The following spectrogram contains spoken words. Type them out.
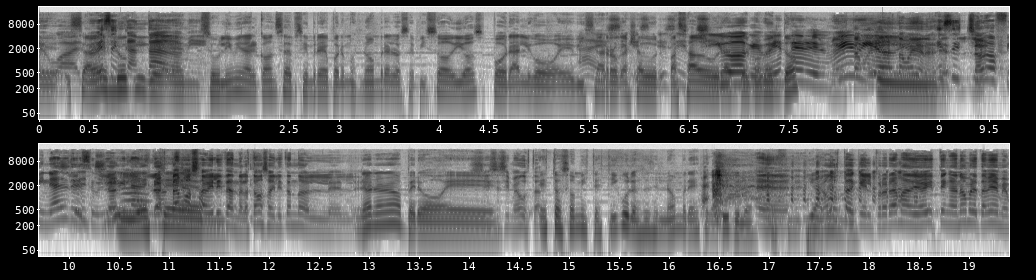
Eh, igual. me Sabés, hubiese Lucky, que mí. en Subliminal Concept siempre le ponemos nombre a los episodios por algo eh, bizarro Ah, que haya dur- ese pasado chivo durante el momento. medio. Y- Ese Lo- chivo final de su chivo. Lo, este- lo estamos habilitando, lo estamos habilitando el... el- No, no, no, pero eh, Sí, sí, sí, me gusta. estos son mis testículos, es el nombre de este capítulo. Eh, me definitivamente. gusta que el programa de hoy tenga nombre también. Me-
